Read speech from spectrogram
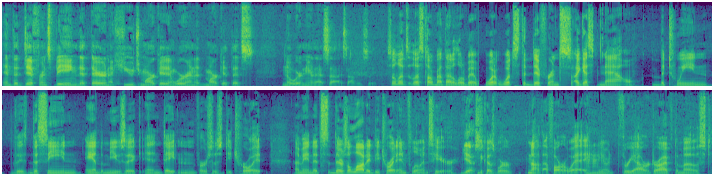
And the difference being that they're in a huge market and we're in a market that's nowhere near that size, obviously. So let's let's talk about that a little bit. What what's the difference, I guess, now between the the scene and the music in Dayton versus Detroit? I mean, it's there's a lot of Detroit influence here. Yes. because we're not that far away. You know, three hour drive at the most.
